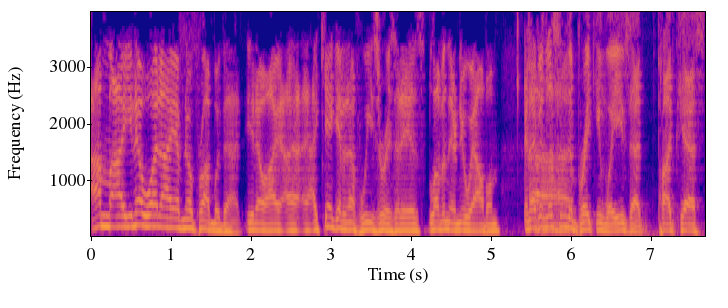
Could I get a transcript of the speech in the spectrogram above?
I'm, uh, you know what? I have no problem with that. You know, I, I I can't get enough Weezer as it is. Loving their new album. And I've been Uh, listening to Breaking Waves, that podcast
